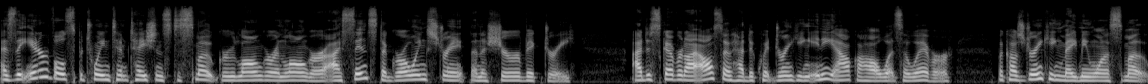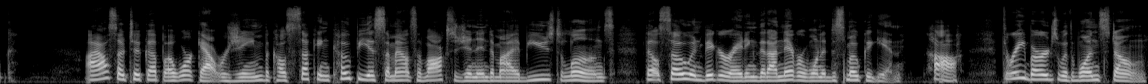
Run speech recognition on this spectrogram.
As the intervals between temptations to smoke grew longer and longer, I sensed a growing strength and a sure victory. I discovered I also had to quit drinking any alcohol whatsoever because drinking made me want to smoke. I also took up a workout regime because sucking copious amounts of oxygen into my abused lungs felt so invigorating that I never wanted to smoke again. Ha! Three birds with one stone.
